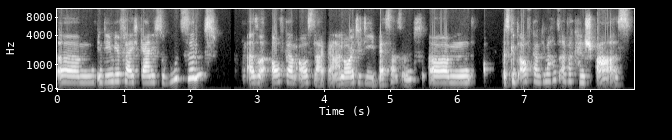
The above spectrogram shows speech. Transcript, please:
ähm, in denen wir vielleicht gar nicht so gut sind. Also Aufgaben auslagern an Leute, die besser sind. Ähm, es gibt Aufgaben, die machen uns einfach keinen Spaß.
